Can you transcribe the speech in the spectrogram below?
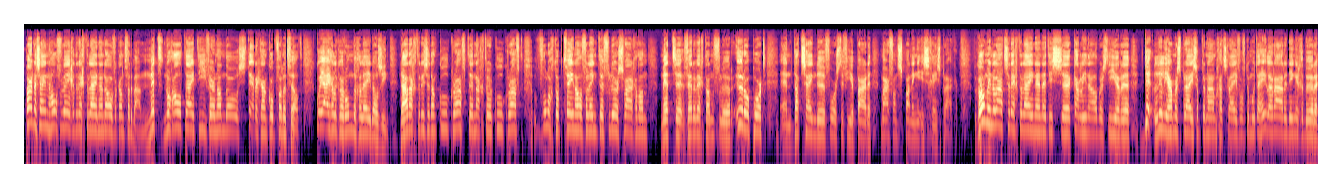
Paarden zijn halverwege de rechte lijn aan de overkant van de baan. Met nog altijd die Fernando sterk aan kop van het veld. Kon je eigenlijk een ronde geleden al zien. Daarachter is er dan Coolcraft. En achter Coolcraft volgt op 2,5 lengte Fleur Zwageman. Met uh, verreweg dan Fleur Europort. En dat zijn de voorste vier paarden. Maar van spanning is geen sprake. We komen in de laatste rechte lijn. En het is uh, Caroline Albers die hier uh, de Lillehammersprijs op de naam gaat schrijven. Of er moeten hele rare dingen gebeuren.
